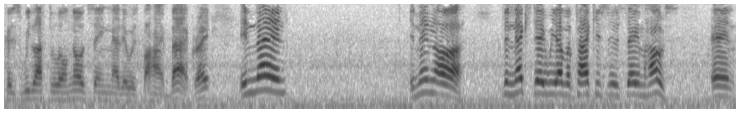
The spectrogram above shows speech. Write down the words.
because we left a little note saying that it was behind back, right? And then, and then uh, the next day we have a package to the same house, and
